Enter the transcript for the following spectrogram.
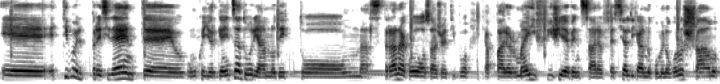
E, e tipo il presidente o comunque gli organizzatori hanno detto una strana cosa, cioè tipo che appare ormai difficile pensare al Festival di Cannes come lo conosciamo,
